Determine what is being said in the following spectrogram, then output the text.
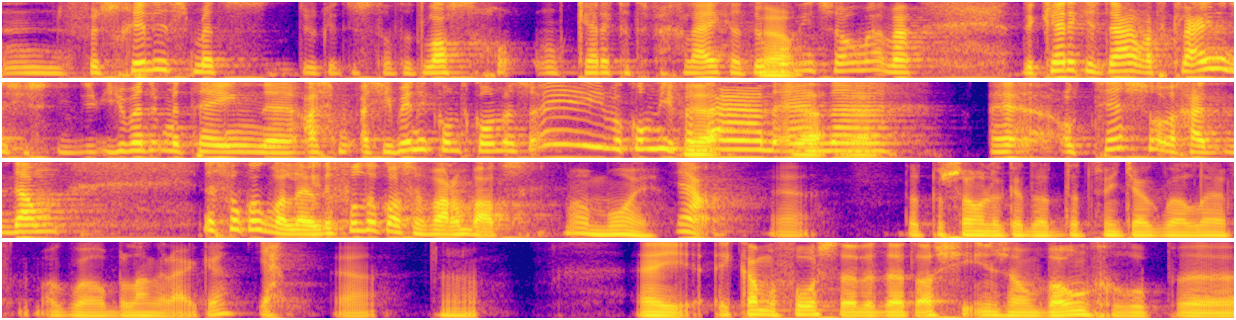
een verschil is met... Natuurlijk, het is dat het lastig om kerken te vergelijken. Dat doe ik Ja. ook niet zomaar. Maar de kerk is daar wat kleiner. Dus je, je bent ook meteen... eh, als, als je binnenkomt, komen mensen... Hé, hey, waar kom je vandaan? en ja. eh eh, oh, Texel. Dan, dat vond ik ook wel leuk. Dat voelde ook als een warm bad. Oh, mooi. Ja, Ja. Dat persoonlijke, dat, dat vind je ook wel, eh, ook wel belangrijk, hè? Ja. ja. Hey, ik kan me voorstellen dat als je in zo'n woongroep eh,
